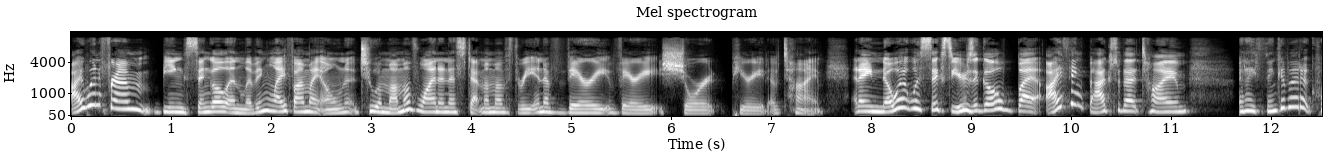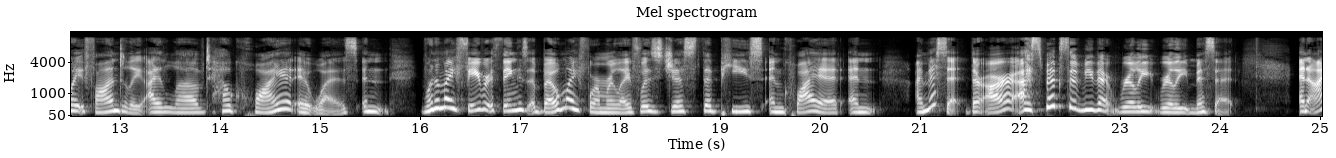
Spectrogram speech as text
I went from being single and living life on my own to a mom of one and a stepmom of three in a very, very short period of time. And I know it was six years ago, but I think back to that time and I think about it quite fondly. I loved how quiet it was. And one of my favorite things about my former life was just the peace and quiet. And I miss it. There are aspects of me that really, really miss it. And I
